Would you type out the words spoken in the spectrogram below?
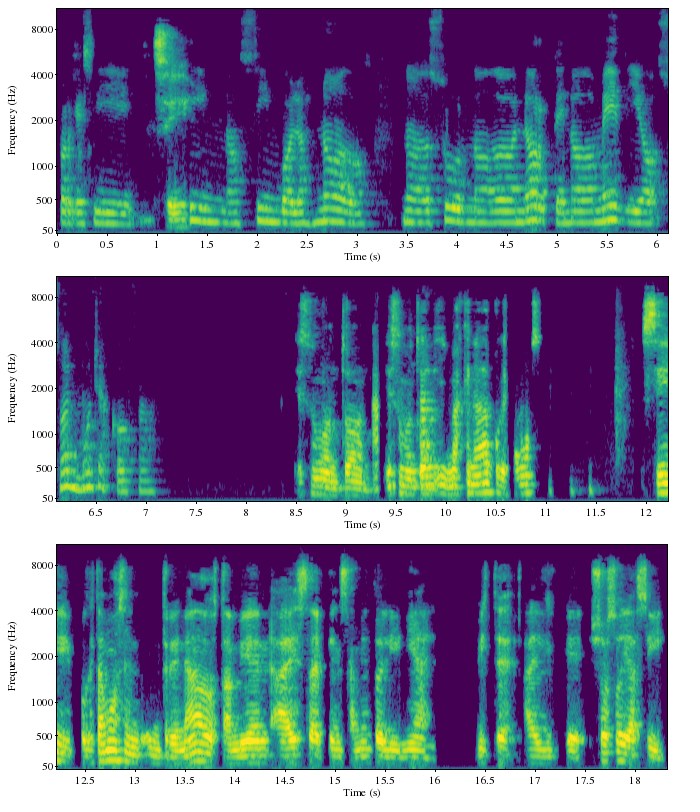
porque si signos, símbolos, nodos, nodo sur, nodo norte, nodo medio, son muchas cosas. Es un montón, ah, es un montón, y más que nada porque estamos, sí, porque estamos entrenados también a ese pensamiento lineal, ¿viste? Al que yo soy así,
